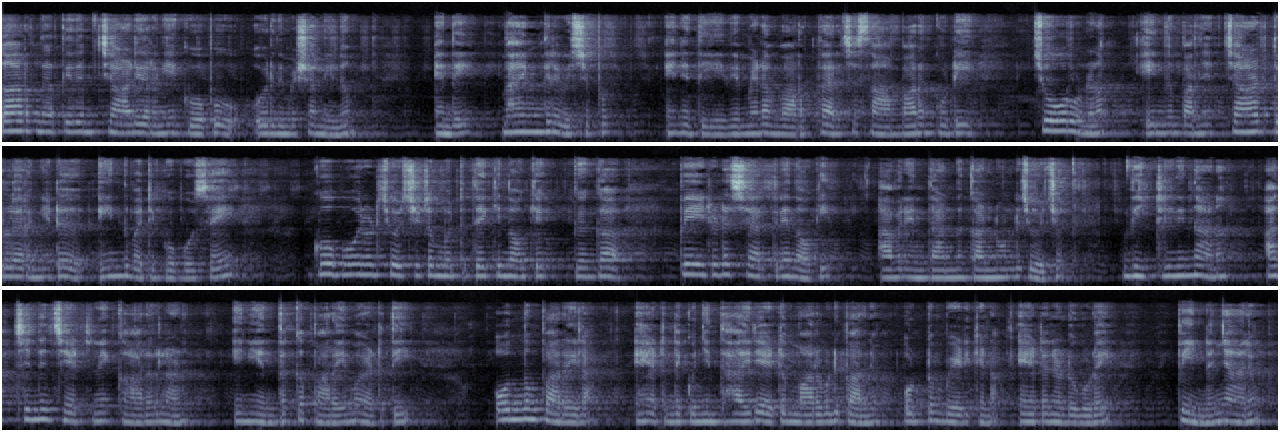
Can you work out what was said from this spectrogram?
കാർ നിർത്തിയതും ചാടി ഇറങ്ങി ഗോപു ഒരു നിമിഷം നിന്നു. എന്തേ ഭയങ്കര വിശപ്പ്. എന്റെ ദേവിയമ്മയുടെ വറുത്തരച്ച സാമ്പാറും കൂട്ടി ചോറുണ്ണണം എന്നും പറഞ്ഞ് ചാടത്തുള്ള ഇറങ്ങിയിട്ട് എന്ത് പറ്റി ഗോപൂസേ? ഗോപുവിനോട് ചോദിച്ചിട്ട് മുറ്റത്തേക്ക് നോക്കിയ ഗംഗ പേരുടെ ശരത്തിനെ നോക്കി. അവൻ എന്താണെന്ന് കണ്ണുകൊണ്ട് ചോദിച്ചു. വീട്ടിൽ നിന്നാണ്. അച്ഛന്റെ ചേട്ടന്റെ കാറുകളാണ്. ഇനി എന്തൊക്കെ പറയുമോ ഏട്ടത്തി? ഒന്നും പറയില്ല. ഏട്ടന്റെ കുഞ്ഞ് ധൈര്യമായിട്ട് മറുപടി പറഞ്ഞു. ഒട്ടും പേടിക്കേണ്ട. ഏട്ടനോട് കൂടെ പിന്നെ ഞാനും.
